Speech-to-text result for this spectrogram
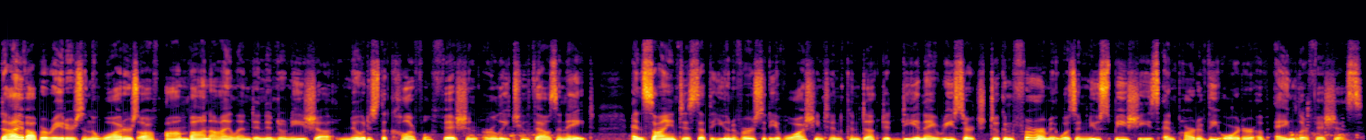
Dive operators in the waters off Ambon Island in Indonesia noticed the colorful fish in early 2008 and scientists at the University of Washington conducted DNA research to confirm it was a new species and part of the order of anglerfishes.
